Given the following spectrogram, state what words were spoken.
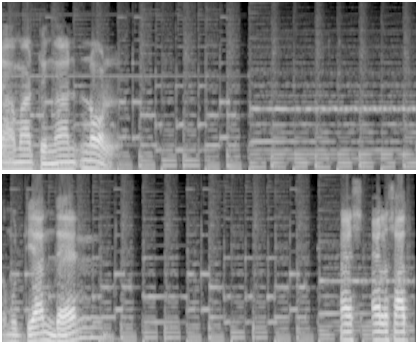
sama dengan 0 kemudian then SL1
